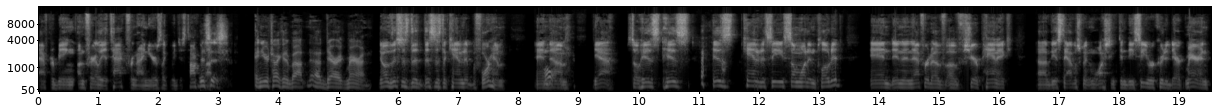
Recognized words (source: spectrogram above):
after being unfairly attacked for nine years, like we just talked this about. This is, and you're talking about uh, Derek Merrin. No, this is the this is the candidate before him, and oh. um, yeah, so his his his candidacy somewhat imploded, and in an effort of of sheer panic, uh, the establishment in Washington, D.C. recruited Derek Merrin.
